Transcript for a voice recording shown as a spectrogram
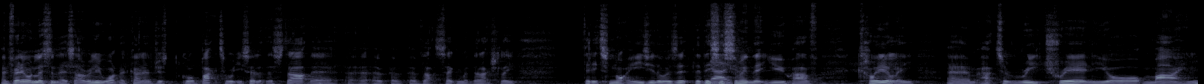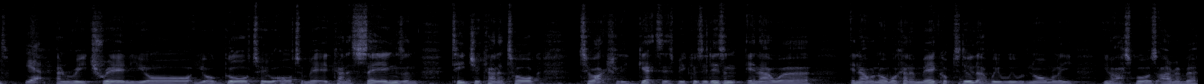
And for anyone listening to this i really want to kind of just go back to what you said at the start there uh, of, of that segment that actually that it's not easy though, is it? That this no. is something that you have clearly um, had to retrain your mind yeah. and retrain your your go-to automated kind of sayings and teacher kind of talk to actually get to this because it isn't in our in our normal kind of makeup to do that. We, we would normally, you know, I suppose I remember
